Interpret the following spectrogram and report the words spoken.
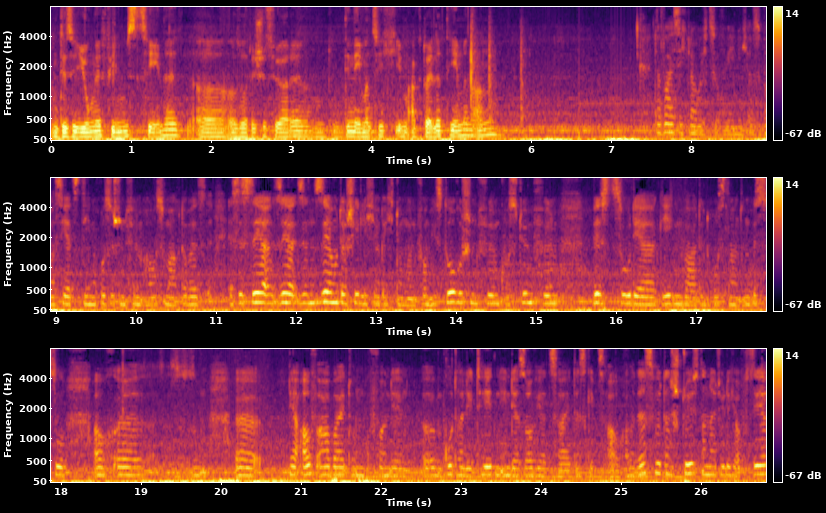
Und diese junge Filmszene, äh, also Regisseure, die nehmen sich eben aktuelle Themen an, da weiß ich, glaube ich, zu wenig, also was jetzt den russischen Film ausmacht. Aber es, es ist sehr, sehr, sind sehr unterschiedliche Richtungen, vom historischen Film, Kostümfilm bis zu der Gegenwart in Russland und bis zu auch äh, so, äh, der Aufarbeitung von den äh, Brutalitäten in der Sowjetzeit. Das gibt es auch. Aber das wird, das stößt dann natürlich auf sehr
